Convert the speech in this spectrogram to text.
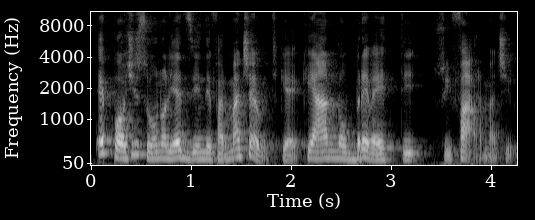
E poi ci sono le aziende farmaceutiche che hanno brevetti sui farmaci.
